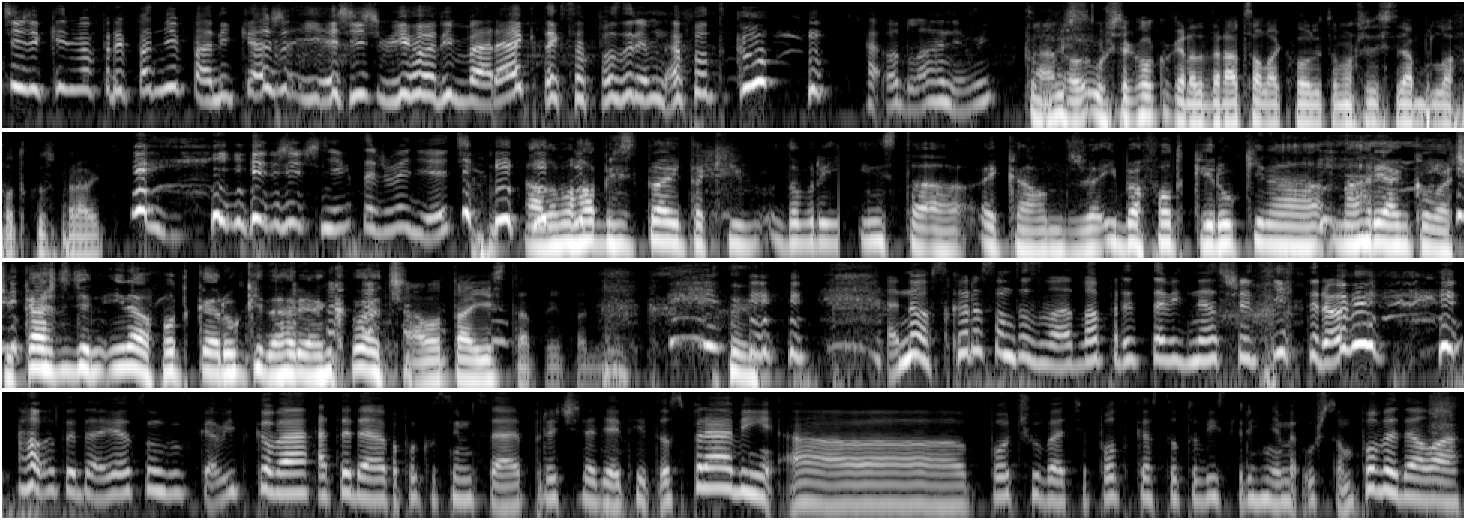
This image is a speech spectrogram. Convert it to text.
Čiže keď ma prepadne panika, že Ježiš vyhorí barák, tak sa pozriem na fotku a odláhne mi. A už sa koľkokrát vracala kvôli tomu, že si zabudla fotku spraviť. Ježiš, nechceš vedieť. ale mohla by si spraviť taký dobrý Insta account, že iba fotky ruky na, na hriankovači. Každý deň iná fotka ruky na hriankovači. Alebo tá istá prípadne. No, skoro som to zvládla predstaviť nás všetkých troch, ale teda ja som Zuzka Vitková a teda pokúsim sa prečítať aj tieto správy a počúvate podcast, toto vystrihneme, už som povedala.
